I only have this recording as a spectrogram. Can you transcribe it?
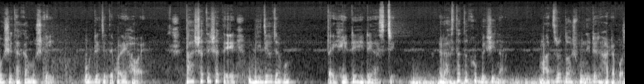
বসে থাকা মুশকিল, উল্টে যেতে পারে হাওয়ায়। তার সাথে সাথে ভিজেও যাব, তাই হেঁটে হেঁটে আসছি। রাস্তা তো খুব বেশি না, মাত্র দশ মিনিটের হাঁটা পথ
